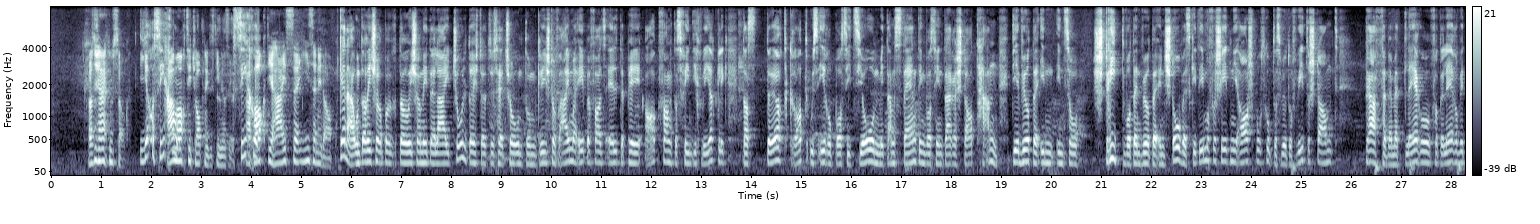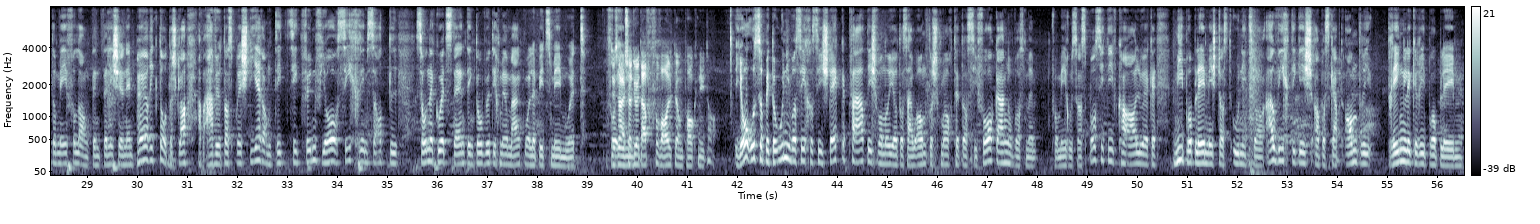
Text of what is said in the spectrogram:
Das ist eigentlich die Aussage. Ja, sicher. Er macht seinen Job nicht aus deiner Sicht. Sicher. Er packt die heißen Eisen nicht ab. Genau, und da ist er aber da ist er nicht allein die schuld. Das, das hat schon unter Christoph Eimer ebenfalls LDP angefangen. Das finde ich wirklich, dass dort gerade aus ihrer Position, mit dem Standing, was sie in dieser Stadt haben, die würden in, in so Streit, wo dann würde entstehen, weil es gibt immer verschiedene Anspruchsgruppen, das würde auf Widerstand treffen, wenn man die Lehrer, von den Lehrern wieder mehr verlangt, dann, dann ist eine Empörung da, das ist klar. Aber er wird das prestieren und seit, seit fünf Jahren sicher im Sattel, so ein gutes Standing, da würde ich mir manchmal ein bisschen mehr Mut von Das heißt, er tut einfach verwalten und packt nichts an? Ja, außer bei der Uni, wo sicher sein Steckenpferd ist, wo er ja das auch anders gemacht hat als sein Vorgänger, was man von mir aus als positiv kann anschauen kann. Mein Problem ist, dass die Uni zwar auch wichtig ist, aber es gibt andere dringlichere Probleme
